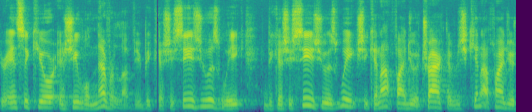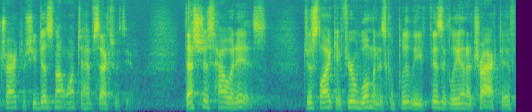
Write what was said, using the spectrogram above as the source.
you're insecure, and she will never love you because she sees you as weak. And because she sees you as weak, she cannot find you attractive. And she cannot find you attractive. She does not want to have sex with you. That's just how it is. Just like if your woman is completely physically unattractive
